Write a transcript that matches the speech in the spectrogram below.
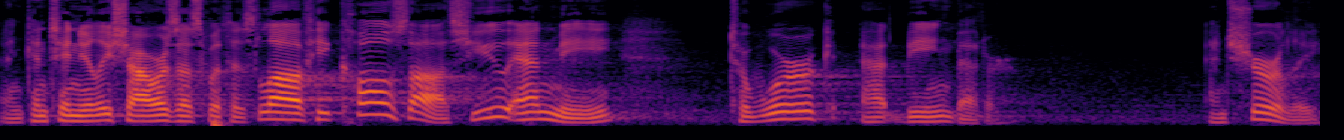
and continually showers us with His love, He calls us, you and me, to work at being better. and surely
